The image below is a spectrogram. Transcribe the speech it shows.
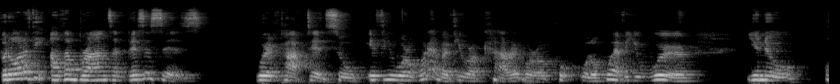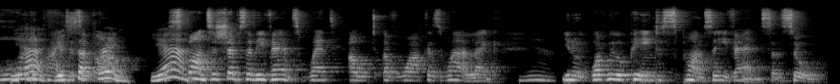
but all of the other brands and businesses were impacted. So if you were whatever, if you were a Carib or a Coca-Cola, whoever you were, you know, all of the yeah you're prices of our suffering yeah sponsorships of events went out of whack as well. Like yeah you know, what we were paying to sponsor events. And so,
